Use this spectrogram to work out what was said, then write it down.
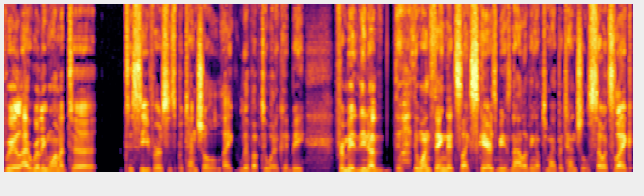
real. I really wanted to to see versus potential like live up to what it could be. For me, you know, the, the one thing that's like scares me is not living up to my potential. So it's like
